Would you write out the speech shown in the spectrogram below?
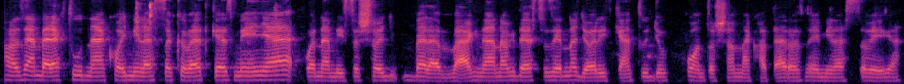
ha az emberek tudnák, hogy mi lesz a következménye, akkor nem biztos, hogy belevágnának, de ezt azért nagyon ritkán tudjuk pontosan meghatározni, hogy mi lesz a vége.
